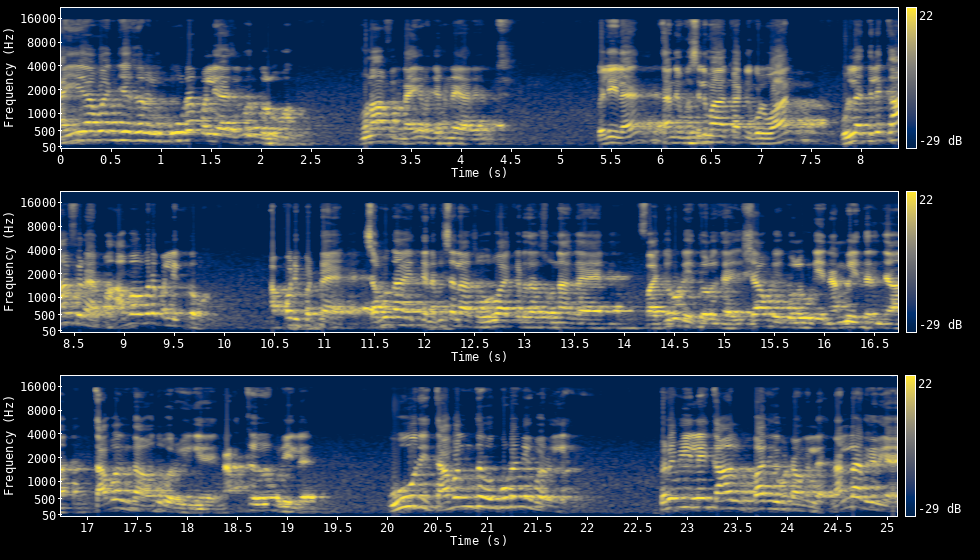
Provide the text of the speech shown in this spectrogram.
நயவஞ்சகர்கள் கூட பள்ளி ஆசிரியர் தொழுவாங்க. முனாஃபிக் நயவஞ்சகன் யாரு? வெளியில தன்னை முஸ்லீமாக காட்டிக் கொள்வான் உள்ளத்திலே காஃபிரா இருப்பான். அவன் கூட பள்ளிக்கு தருவான் அப்படிப்பட்ட சமுதாயத்தை நபிசல்லாசம் உருவாக்கிறதா சொன்னாங்க. ஃபஜருடைய தொழுகை இஷாவுடைய தொழுகுடைய நன்மையை தெரிஞ்சா தவழ்ந்தாவது வருவீங்க. நடக்கவே முடியல. ஊறி தவழ்ந்து கூட நீ வருவீங்க. பிறவியிலே கால் பாதிக்கப்பட்டவங்க இல்ல. நல்லா இருக்கிறீங்க.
